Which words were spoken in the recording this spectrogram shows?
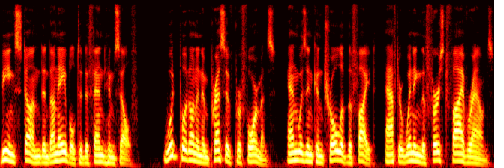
being stunned and unable to defend himself. Wood put on an impressive performance and was in control of the fight after winning the first five rounds,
